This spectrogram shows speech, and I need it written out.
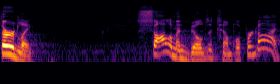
Thirdly, Solomon builds a temple for God.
